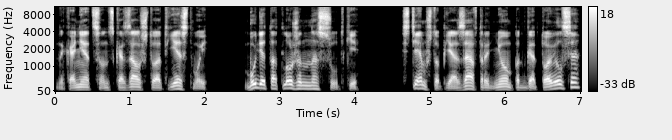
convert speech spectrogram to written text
Наконец он сказал, что отъезд мой будет отложен на сутки, с тем, чтоб я завтра днем подготовился,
